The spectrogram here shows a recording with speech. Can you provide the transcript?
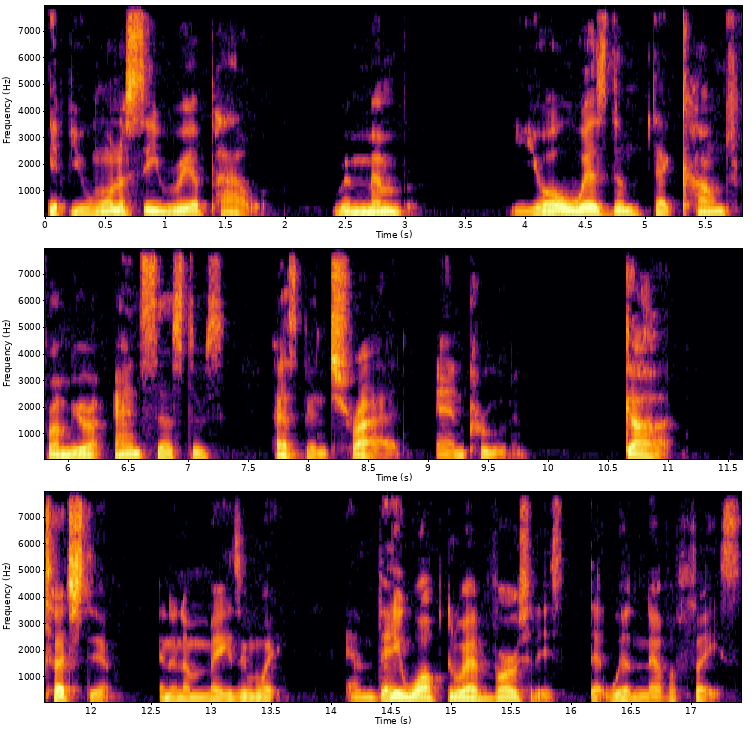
if you want to see real power, remember your wisdom that comes from your ancestors has been tried and proven. God touched them in an amazing way, and they walked through adversities that we'll never face.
